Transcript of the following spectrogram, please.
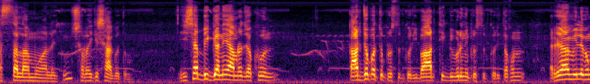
আসসালামু আলাইকুম, সবাইকে স্বাগতম। হিসাব বিজ্ঞানে আমরা যখন কার্যপত্র প্রস্তুত করি বা আর্থিক বিবরণী প্রস্তুত করি, তখন রেওয়া মিল এবং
